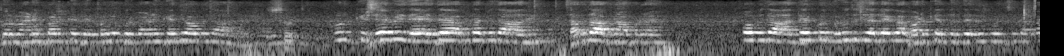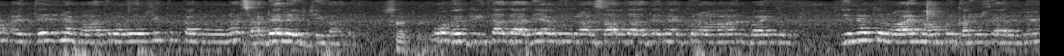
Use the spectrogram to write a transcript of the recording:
ਗੁਰਬਾਣੀ ਪੜ੍ਹ ਕੇ ਦੇਖੋ ਜੋ ਗੁਰਬਾਣੀ ਕਹਿੰਦੀ ਉਹ ਵਿਧਾਨ ਸਤ। ਹੁਣ ਕਿਸੇ ਵੀ ਦੇਸ਼ ਦੇ ਆਪਣੇ ਵਿਧਾਨ ਸਭ ਦਾ ਆਪਣਾ ਆਪਣਾ ਹੈ। ਉਹ ਵਿਧਾਨ ਦੇ ਕੋਈ ਵਿਰੁੱਧ ਚੱਲੇਗਾ ਫੜ ਕੇ ਅੰਦਰ ਦੇ ਦੂ। ਕੋਈ ਸਿੱਧਾ ਇੱਥੇ ਜਿਹਨੇ ਮਾਤ ਦੇ ਵਿੱਚ ਇੱਕ ਕਾਨੂੰਨ ਹੈ ਸਾਡੇ ਲਈ ਜੀਵਾ ਦੇ ਸਤ ਉਹ ਫਿਰ ਗੀਤਾ ਦਾ ਦਿਆ ਗੁਰੂ ਗ੍ਰੰਥ ਸਾਹਿਬ ਦਾ ਦੇ ਨੇ ਕੁਰਾਨ ਬਾਈਬਲ ਜਿਹਨੇ ਤੁਰਵਾਏ ਮਹਾਂਪੁਰਖਾਂ ਨੂੰ ਸਾਰੇ ਨੇ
